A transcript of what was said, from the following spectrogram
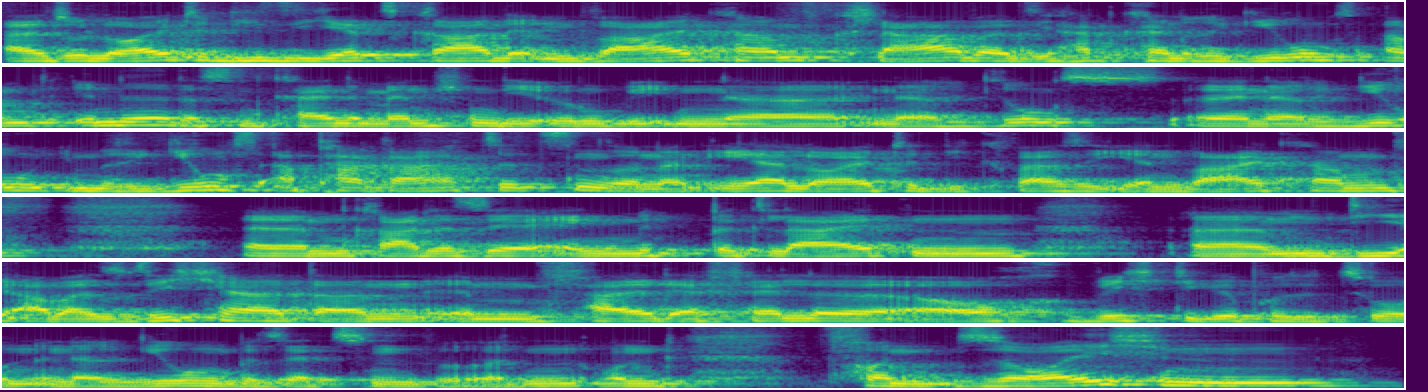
Also Leute, die sie jetzt gerade im Wahlkampf, klar, weil sie hat kein Regierungsamt inne, das sind keine Menschen, die irgendwie in der, in der, Regierungs, in der Regierung, im Regierungsapparat sitzen, sondern eher Leute, die quasi ihren Wahlkampf ähm, gerade sehr eng mitbegleiten, ähm, die aber sicher dann im Fall der Fälle auch wichtige Positionen in der Regierung besetzen würden. Und von solchen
